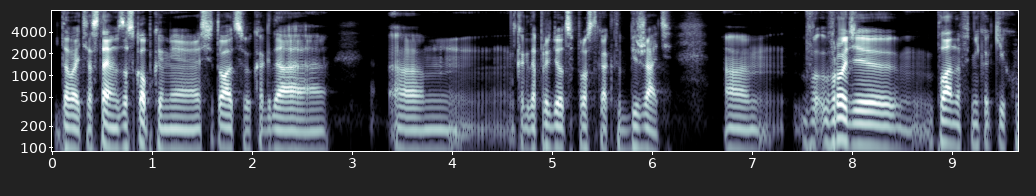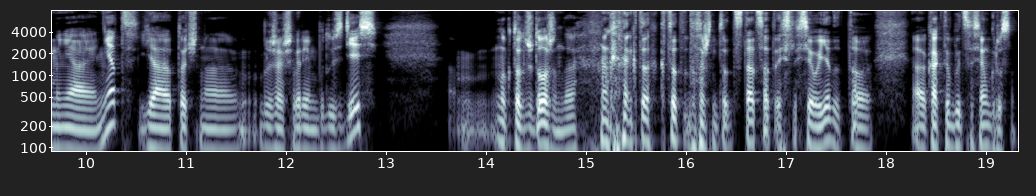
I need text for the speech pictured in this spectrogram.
давайте оставим за скобками ситуацию, когда, um, когда придется просто как-то бежать. Вроде планов никаких у меня нет. Я точно в ближайшее время буду здесь ну, кто-то же должен, да, кто-то должен тут остаться, а то если все уедут, то э, как-то будет совсем грустно.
